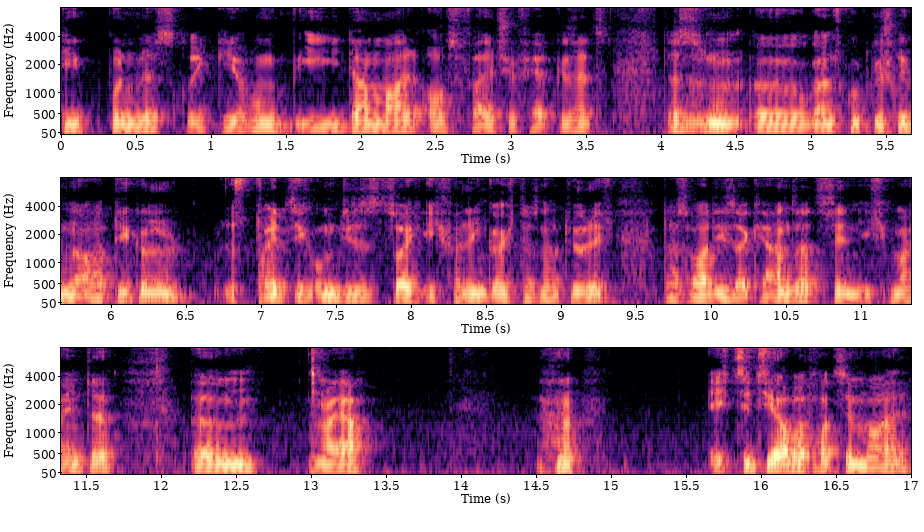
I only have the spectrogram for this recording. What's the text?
die Bundesregierung wieder mal aufs falsche Pferd gesetzt. Das ist ein äh, ganz gut geschriebener Artikel. Es dreht sich um dieses Zeug. Ich verlinke euch das natürlich. Das war dieser Kernsatz, den ich meinte. Ähm, naja, ich zitiere aber trotzdem mal.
